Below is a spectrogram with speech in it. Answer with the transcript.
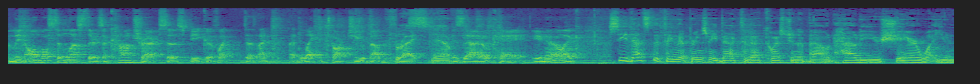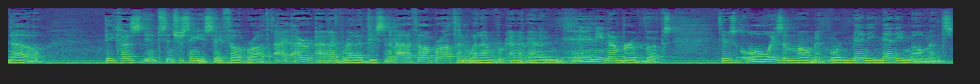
I mean, almost unless there's a contract, so to speak, of like, I'd, I'd like to talk to you about this. Right, yeah. Is that okay? You know, like. See, that's the thing that brings me back to that question about how do you share what you know. Because it's interesting you say Philip Roth. I, I, I've read a decent amount of Philip Roth, and when I'm and, and in any number of books, there's always a moment, or many, many moments,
